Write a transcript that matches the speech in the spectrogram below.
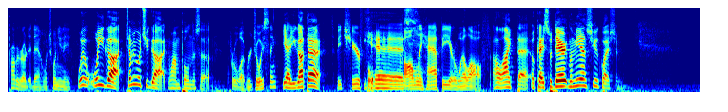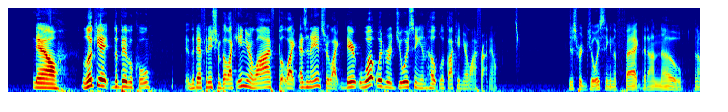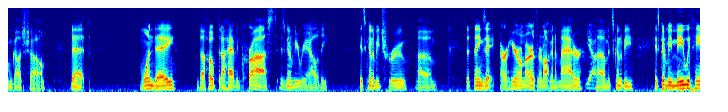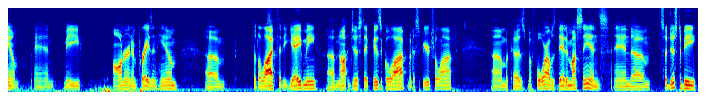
Probably wrote it down. Which one you need? what, what you got? Tell me what you got while I'm pulling this up. For what? Rejoicing? Yeah, you got that? To be cheerful. Yes. Calmly happy or well off. I like that. Okay, so Derek, let me ask you a question. Now, look at the biblical and the definition, but like in your life, but like as an answer, like Derek, what would rejoicing and hope look like in your life right now? Just rejoicing in the fact that I know that I'm God's child. That one day the hope that I have in Christ is going to be reality. It's going to be true. Um, the things that are here on earth are not going to matter. Yeah. Um, it's going to be it's going to be me with Him and me honoring and praising Him um, for the life that He gave me, um, not just a physical life but a spiritual life. Um, because before I was dead in my sins, and um, so just to be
